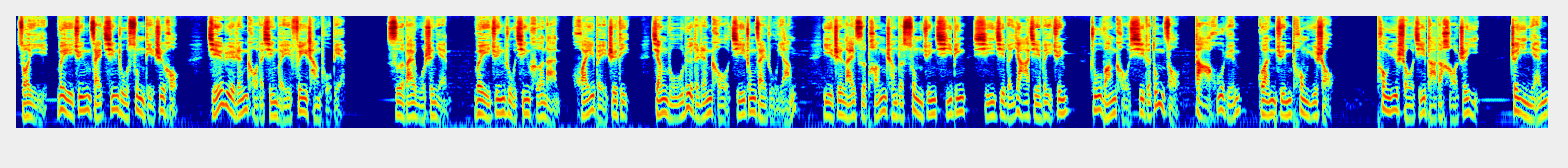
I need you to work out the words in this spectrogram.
所以，魏军在侵入宋地之后，劫掠人口的行为非常普遍。四百五十年，魏军入侵河南淮北之地。将掳掠的人口集中在汝阳，一支来自彭城的宋军骑兵袭击了押解魏军。诸王口西的东走，大呼云：“官军痛于手，痛于手疾打得好之意。”这一年，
